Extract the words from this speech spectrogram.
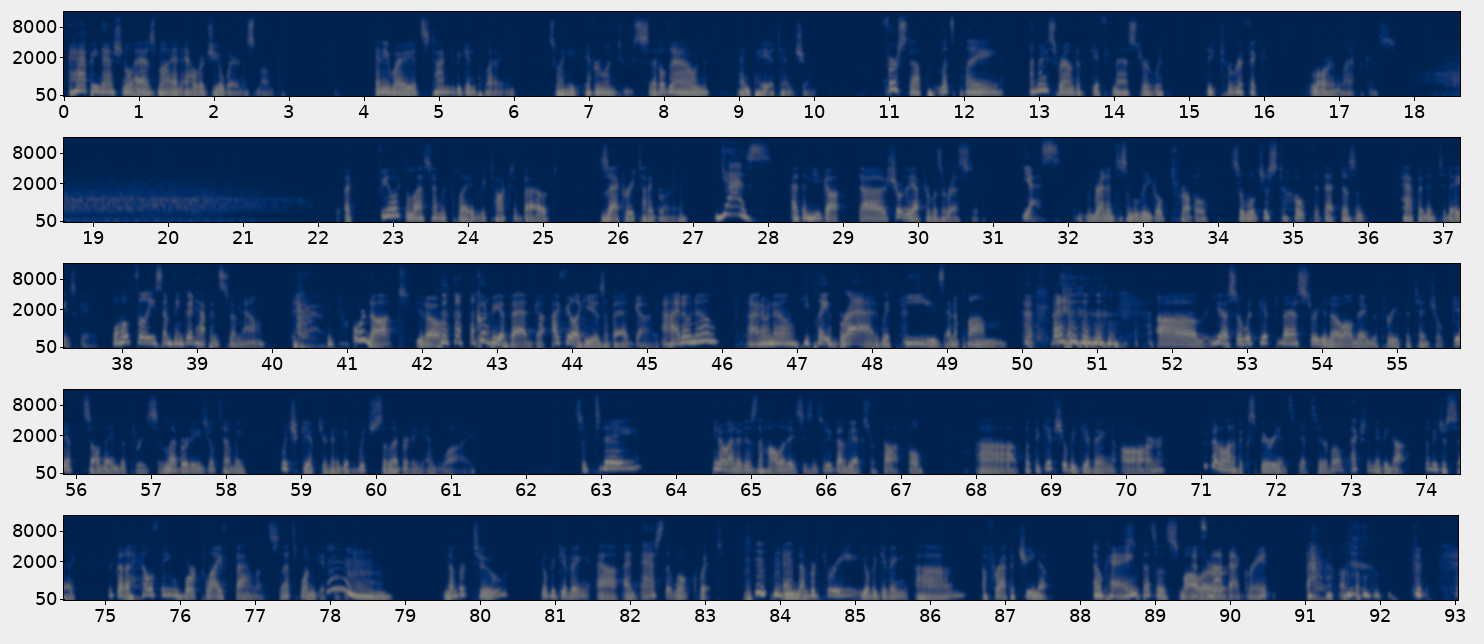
Happy National Asthma and Allergy Awareness Month. Anyway, it's time to begin playing, so I need everyone to settle down and pay attention. First up, let's play a nice round of Gift Master with the terrific Lauren Lapkus. I feel like the last time we played, we talked about Zachary Ty Bryan, Yes. and then he got uh, shortly after was arrested. Yes. ran into some legal trouble. So we'll just hope that that doesn't happen in today's game. Well, hopefully something good happens to him now. or not, you know. Could be a bad guy. I feel like he is a bad guy. I don't know. I don't know. He played Brad with ease and aplomb. um, yeah, so with Gift Master, you know, I'll name the three potential gifts, I'll name the three celebrities. You'll tell me which gift you're going to give which celebrity and why. So today, you know, and it is the holiday season, so you've got to be extra thoughtful. Uh, but the gifts you'll be giving are we've got a lot of experience gifts here. Well, actually, maybe not. Let me just say we've got a healthy work life balance. That's one gift you'll be giving. Hmm. Number two, you'll be giving uh, an ass that won't quit. and number three, you'll be giving um, a frappuccino. okay. So that's a smaller. That's not that great.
